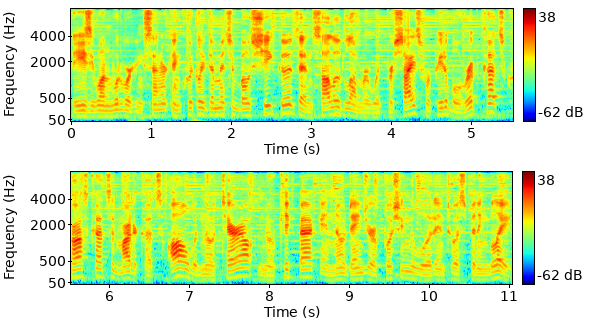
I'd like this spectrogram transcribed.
The EZ-One Woodworking Center can quickly dimension both sheet goods and solid lumber with precise, repeatable rip cuts, cross cuts, and miter cuts, all with no tear out, no kickback, and no danger of pushing the wood into a spinning blade.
